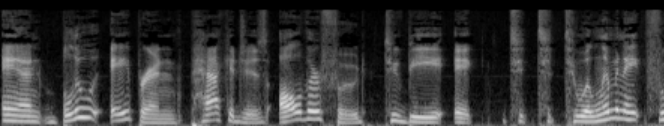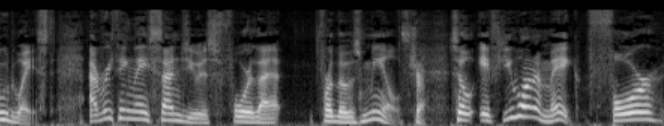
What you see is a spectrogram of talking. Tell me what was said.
And Blue Apron packages all their food to be a, to, to, to eliminate food waste. Everything they send you is for that for those meals. Sure. So if you want to make four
